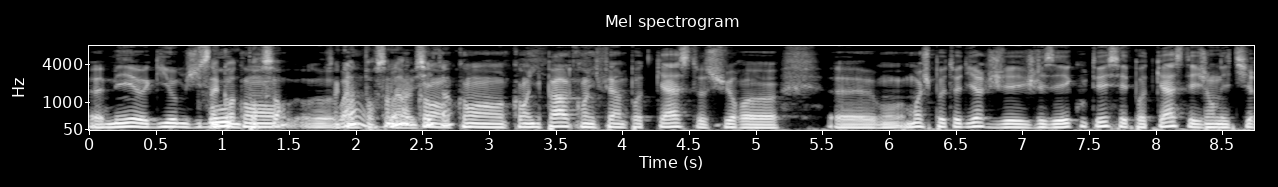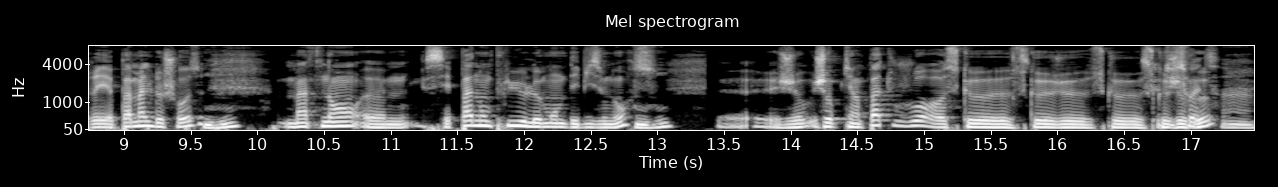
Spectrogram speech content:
euh, mais euh, Guillaume Gibault, 50%, quand, 50% de la réussite, quand, hein. quand, quand, il parle, quand il fait un podcast sur, moi je peux te dire que je les ai écoutés ces podcasts et j'en ai tiré pas mal de choses. Mhm, Maintenant, euh, c'est pas non plus le monde des bisounours. mhm. J'obtiens pas toujours ce que ce que je ce que ce que, je veux. hein.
